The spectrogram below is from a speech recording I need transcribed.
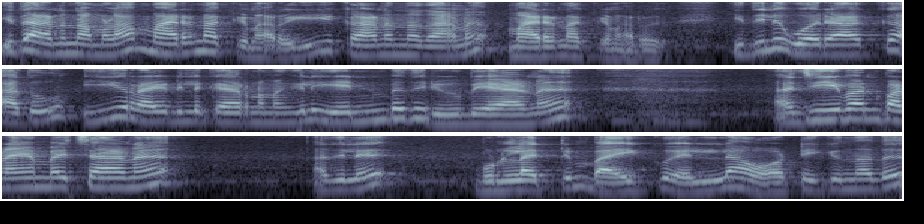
ഇതാണ് നമ്മൾ ആ മരണക്കിണർ. ഈ കാണുന്നതാണ് മരണക്കിണർ. ഇതിൽ ഒരാൾക്ക് അതും ഈ റൈഡിൽ കയറണമെങ്കിൽ എൺപത് രൂപയാണ്. ജീവൻ പണയം വെച്ചാണ് അതിൽ ബുള്ളറ്റും ബൈക്കും എല്ലാം ഓട്ടിക്കുന്നത്.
